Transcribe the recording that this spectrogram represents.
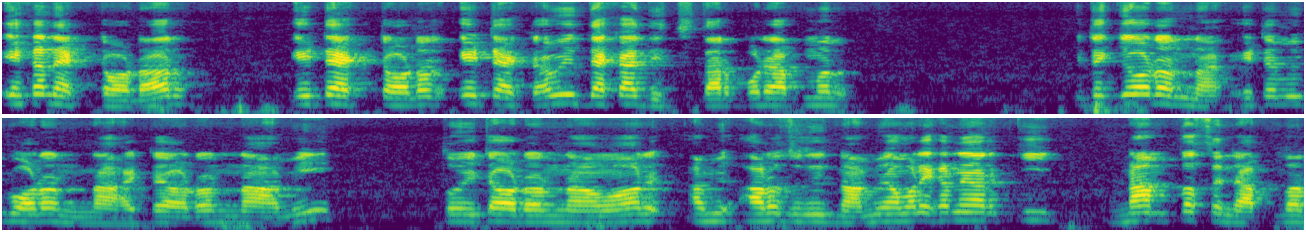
এখানে- একটা অর্ডার এটা একটা অর্ডার এটা একটা, আমি দেখাই দিচ্ছি। তারপরে আপনার, এটা কি অর্ডার না? এটা আমি অর্ডার না, এটা অর্ডার না আমি। তো এটা অর্ডার না আমার, আমি আরও যদি নামি, আমার এখানে আর কি নামতাছে না, আপনার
